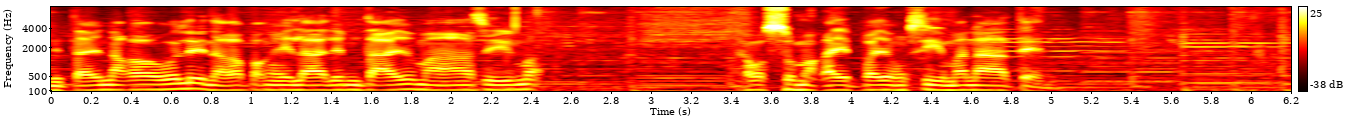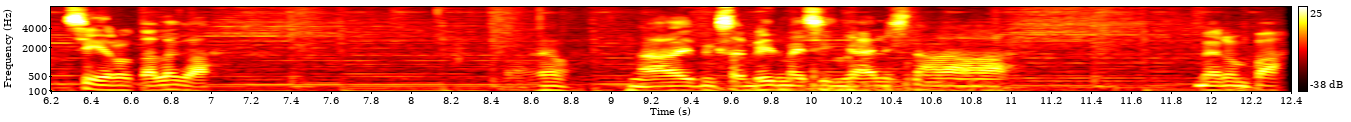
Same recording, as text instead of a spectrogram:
Hindi tayo nakahuli, nakapangilalim tayo mga kasima. Tapos sumakay pa yung sima natin. Zero talaga. Ayun, na ibig sabihin may sinyalis na meron pa.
